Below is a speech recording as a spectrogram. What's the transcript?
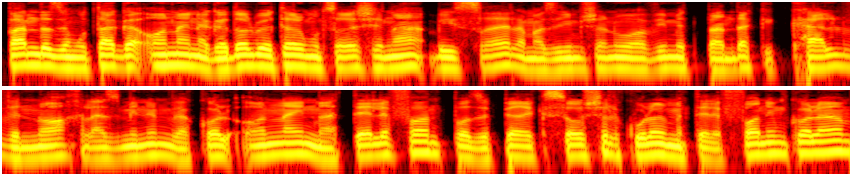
פנדה זה מותג האונליין הגדול ביותר למוצרי שינה בישראל. המאזינים שלנו אוהבים את פנדה כי קל ונוח להזמין להם והכל אונליין מהטלפון. פה זה פרק סושיאל כולם עם הטלפונים כל היום.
